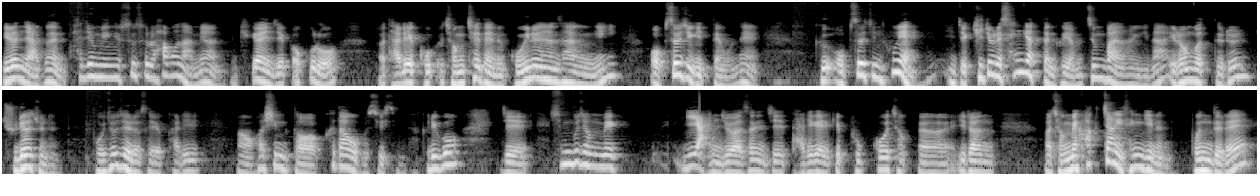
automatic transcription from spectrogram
이런 약은 하정맥류 수술을 하고 나면 피가 이제 거꾸로 다리에 고, 정체되는 고이는 현상이 없어지기 때문에 그 없어진 후에 이제 기존에 생겼던 그 염증 반응이나 이런 것들을 줄여주는 보조제로서 역할이 어, 훨씬 더 크다고 볼 수 있습니다. 그리고 이제 신부정맥 정맥이 안 좋아서 이제 다리가 이렇게 붓고 정- 어, 이런 어, 정맥 확장이 생기는 분들의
